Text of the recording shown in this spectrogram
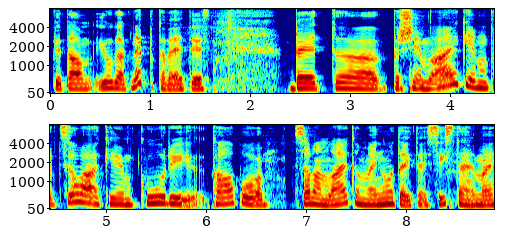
pie tām ilgāk nepakavēties. Bet uh, par šiem laikiem un par cilvēkiem, kuri kalpo savam laikam vai noteiktai sistēmai,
